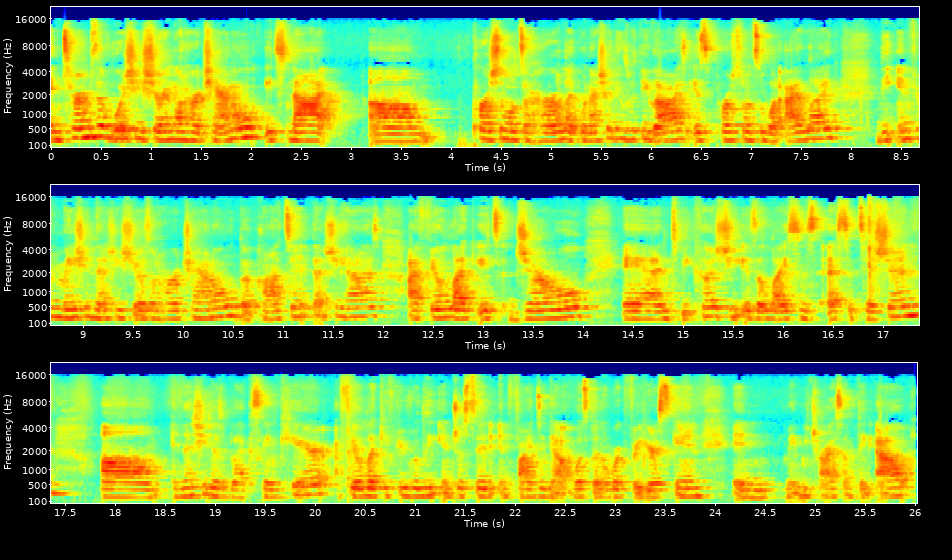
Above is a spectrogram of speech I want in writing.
in terms of what she's sharing on her channel, it's not um, personal to her. Like when I share things with you guys, it's personal to what I like. The information that she shares on her channel, the content that she has, I feel like it's general. And because she is a licensed esthetician, um, and then she does black skincare. I feel like if you're really interested in finding out what's going to work for your skin and maybe try something out,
